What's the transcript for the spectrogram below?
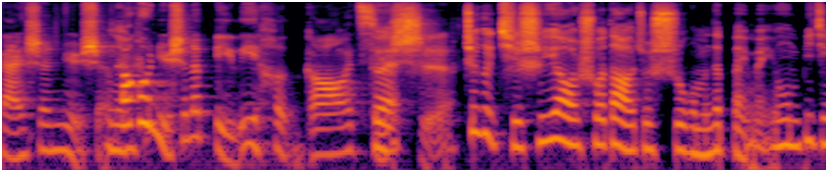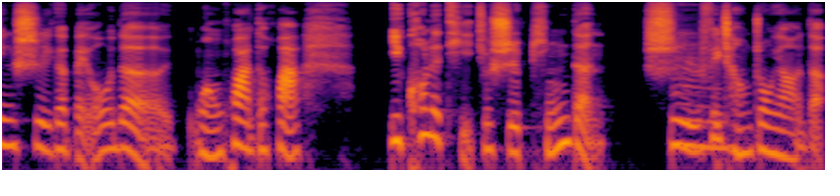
男生女生，包括女生的比例很高。其实这个其实要说到就是我们的北美，因为我们毕竟是一个北欧的文化的话，equality 就是平等是非常重要的。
